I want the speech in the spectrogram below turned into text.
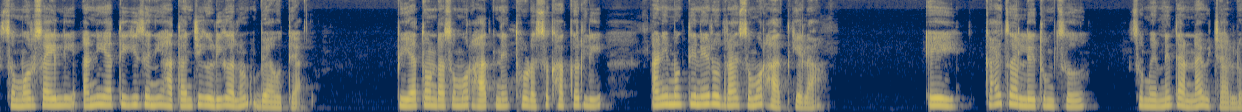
समोर सायली आणि या तिघीजणी हातांची घडी घालून उभ्या होत्या. पिया तोंडासमोर हात नेत थोडंसं खाकरली आणि मग तिने रुद्रांसमोर हात केला. ए काय चाललं आहे तुमचं? समीरने त्यांना विचारलं.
